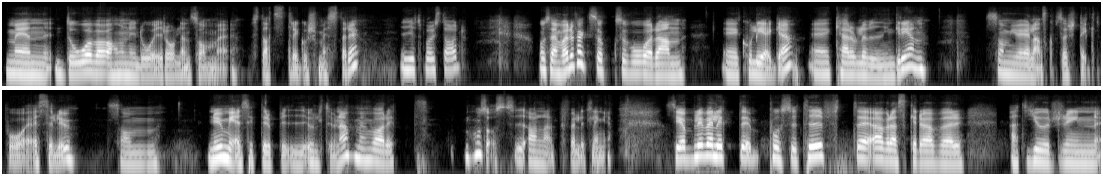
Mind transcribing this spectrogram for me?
Men då var hon då i rollen som eh, stadsträdgårdsmästare i Göteborgs stad. Och sen var det faktiskt också våran kollega Carola Wingren som ju är landskapsarkitekt på SLU som numera sitter uppe i Ultuna men varit hos oss i Alnarp väldigt länge. Så jag blev väldigt positivt överraskad över att juryn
